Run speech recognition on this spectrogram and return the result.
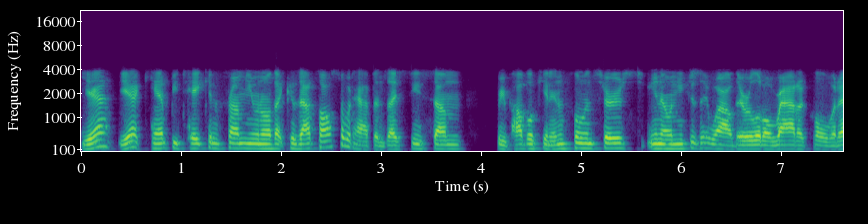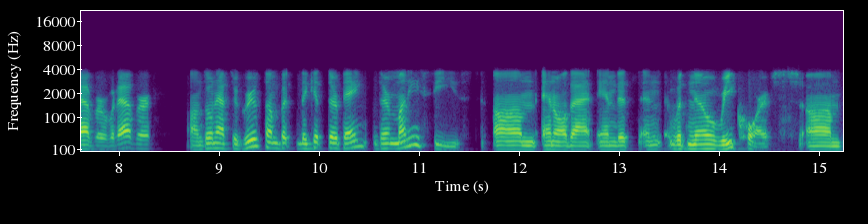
Yeah, yeah, it can't be taken from you and all that because that's also what happens. I see some Republican influencers, you know, and you can say, wow, they're a little radical, whatever, whatever um, don't have to agree with them, but they get their bank their money seized um, and all that, and it's and with no recourse um,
